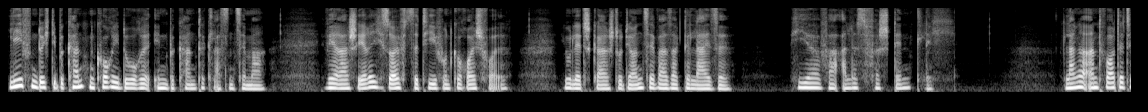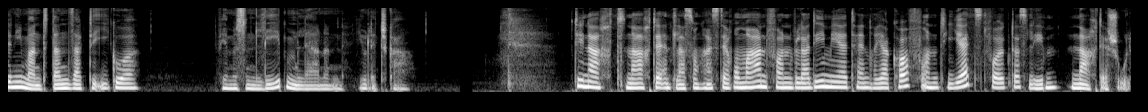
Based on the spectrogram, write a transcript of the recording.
liefen durch die bekannten Korridore in bekannte Klassenzimmer. Vera Scherich seufzte tief und geräuschvoll. Juletschka Studionzewa sagte leise, hier war alles verständlich. Lange antwortete niemand, dann sagte Igor, wir müssen leben lernen, Julitschka. Die Nacht nach der Entlassung heißt der Roman von Wladimir Tenriakow und jetzt folgt das Leben nach der Schule.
